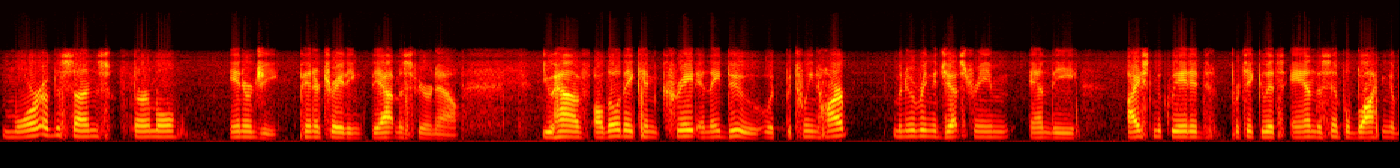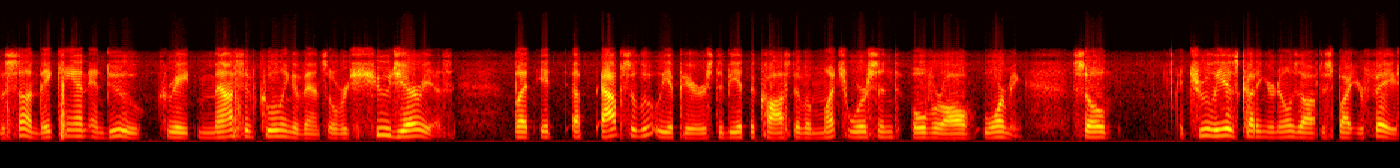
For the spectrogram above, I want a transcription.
more of the sun's thermal energy penetrating the atmosphere now. You have, although they can create, and they do, with between HAARP maneuvering the jet stream and the ice nucleated particulates and the simple blocking of the sun, they can and do create massive cooling events over huge areas. But it uh, absolutely appears to be at the cost of a much worsened overall warming. So it truly is cutting your nose off to spite your face.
